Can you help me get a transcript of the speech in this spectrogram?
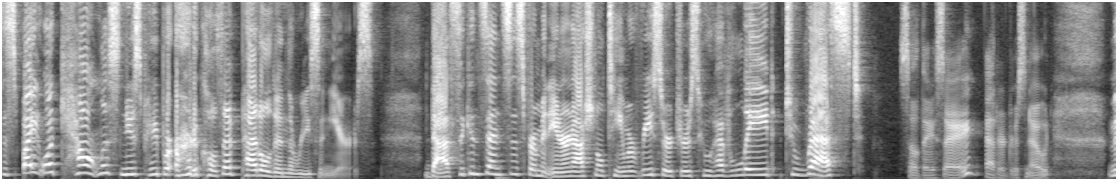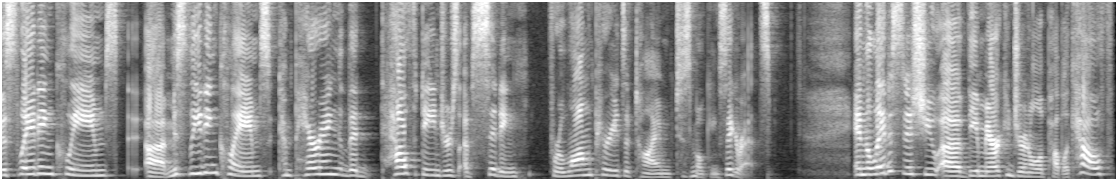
despite what countless newspaper articles have peddled in the recent years. That's the consensus from an international team of researchers who have laid to rest, so they say, editor's note, misleading claims, uh, misleading claims comparing the health dangers of sitting for long periods of time to smoking cigarettes. In the latest issue of the American Journal of Public Health,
